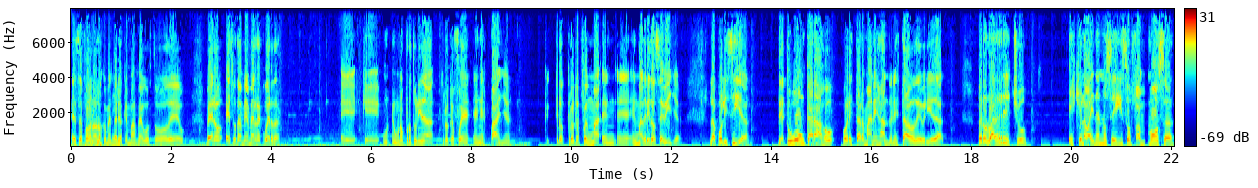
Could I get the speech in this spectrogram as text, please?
Ese fue uno de los comentarios que más me gustó de Evo. Pero eso también me recuerda eh, que un- en una oportunidad, creo que fue en España, creo, creo que fue en, eh, en Madrid o Sevilla, la policía detuvo a un carajo por estar manejando en estado de ebriedad. Pero lo arrecho es que la vaina no se hizo famosa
